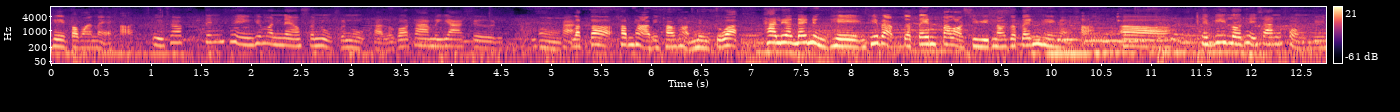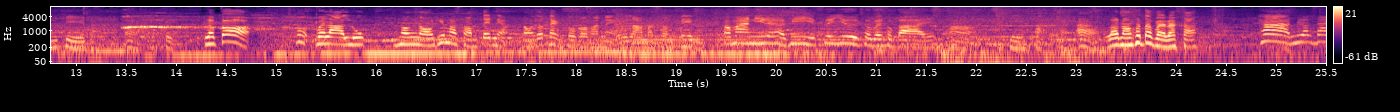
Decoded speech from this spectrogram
เพลงประมาณไหนคะหนูชอบเต้นเพลงที่มันแนวสนุกสนุกค่ะ แล้วก็ท่าไม่ยากเกินอืมค่ะแล้วก็คำถามอีกคำถามหนึ่งคือว่าถ้าเลือกได้หนึ่งเพลงที่แบบจะเต้นตลอดชีวิตน้องจะเต้นเพลงไหนคะเอ่อ heavy rotation ของ BNK ค่ะอ่าโอเคแล้วก็เวลาลุกน้องๆที่มาซ้อมเต้นเนี่ยน้องจะแต่งตัวประมาณไหนเวลามาซ้อมเต้นประมาณนี้เลยค่ะพี่เสื้อยืดสบายอ่าโอเคค่ะอ่าแล้วน้องคนต่อไปนะคะ ถ้าเลือกได้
